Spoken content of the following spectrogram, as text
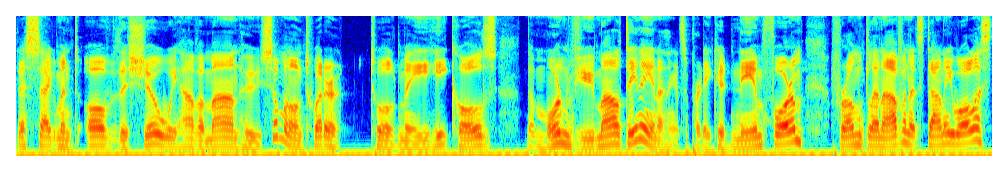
this segment of the show, we have a man who someone on Twitter told me he calls the Mourneview Maldini, and I think it's a pretty good name for him. From Glenavon, it's Danny Wallace.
